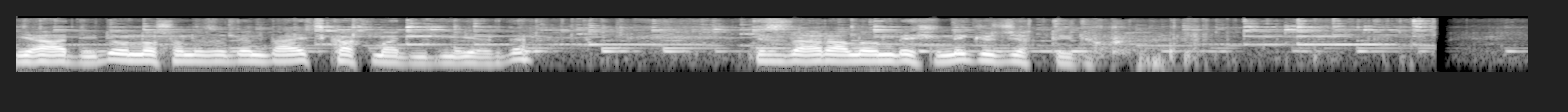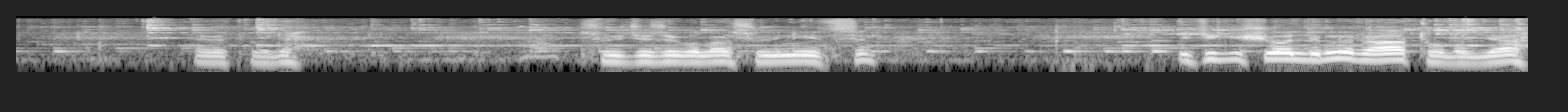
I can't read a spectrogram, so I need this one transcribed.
yağdıydı. Ondan sonra zaten daha hiç kalkmadıydı yerden. Biz de aralığın beşinde göz yattıydık. Evet böyle su içecek olan suyunu içsin. İki kişi öldü mü rahat olur ya.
